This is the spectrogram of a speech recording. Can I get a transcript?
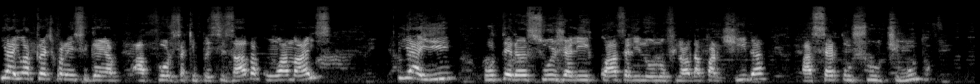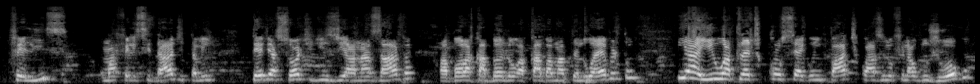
E aí o Atlético Paranaense ganha a força que precisava com um a mais. E aí o Teran surge ali quase ali no, no final da partida, acerta um chute muito feliz, uma felicidade também. Teve a sorte de desviar na zaga, a bola acabando, acaba matando o Everton. E aí o Atlético consegue o empate quase no final do jogo.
